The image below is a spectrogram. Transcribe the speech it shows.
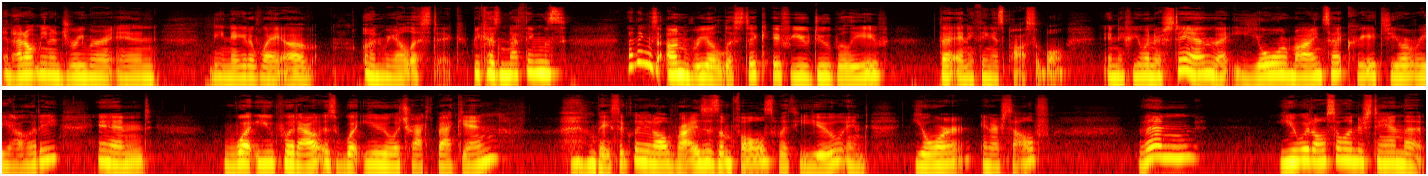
and I don't mean a dreamer in the negative way of unrealistic, because nothing's nothing's unrealistic if you do believe that anything is possible. And if you understand that your mindset creates your reality and what you put out is what you attract back in, basically it all rises and falls with you and your inner self, then you would also understand that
